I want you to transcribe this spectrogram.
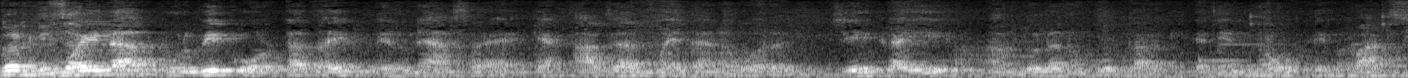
गर्दीचा पूर्वी कोर्टाचा एक निर्णय असा आहे की आझाद मैदानावर जे काही आंदोलन होतात त्यांनी नऊ ते पाच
